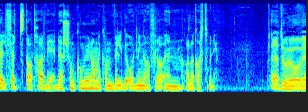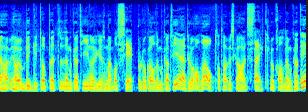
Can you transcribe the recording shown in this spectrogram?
velferdsstat har vi dersom kommunene kan velge ordninger fra en à la carte-meny? Jeg tror jo vi har, vi har, jo bygget opp et demokrati i Norge som er basert på lokaldemokratiet. Jeg tror alle er opptatt av at vi skal ha et sterkt lokaldemokrati.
